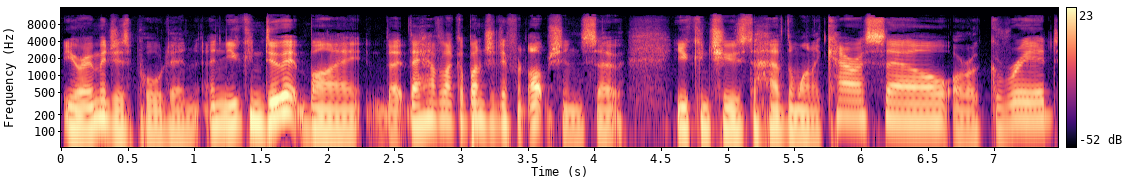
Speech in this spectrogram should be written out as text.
your images pulled in, and you can do it by. they- They have like a bunch of different options. So you can choose to have them on a carousel or a grid.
